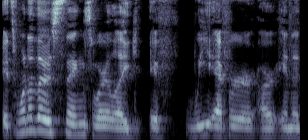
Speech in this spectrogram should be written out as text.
it's one of those things where like if we ever are in a,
